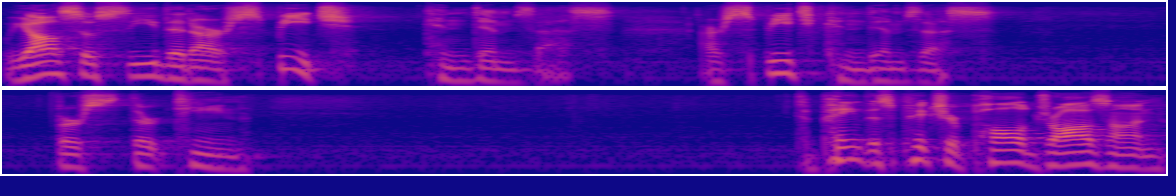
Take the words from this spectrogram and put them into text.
We also see that our speech condemns us. Our speech condemns us. Verse 13. To paint this picture, Paul draws on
